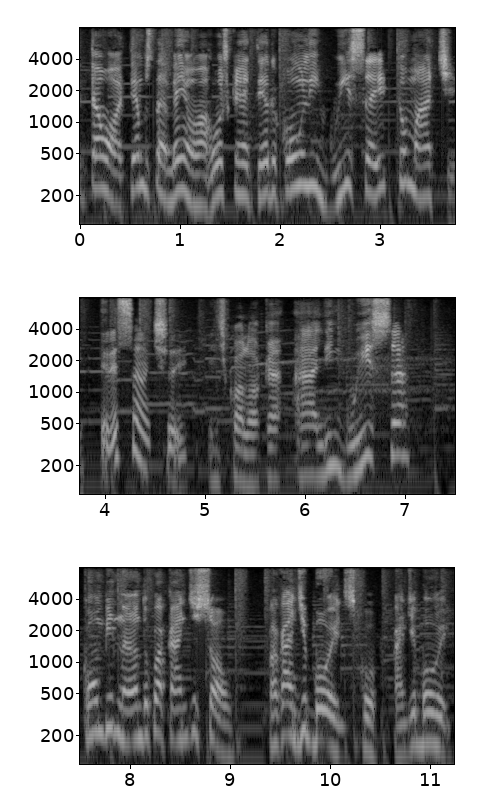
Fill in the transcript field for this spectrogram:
Então, ó, temos também o arroz carreteiro com linguiça e tomate. Interessante isso aí. A gente coloca a linguiça combinando com a carne de sol. Com a carne de boi, desculpa, carne de boi.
